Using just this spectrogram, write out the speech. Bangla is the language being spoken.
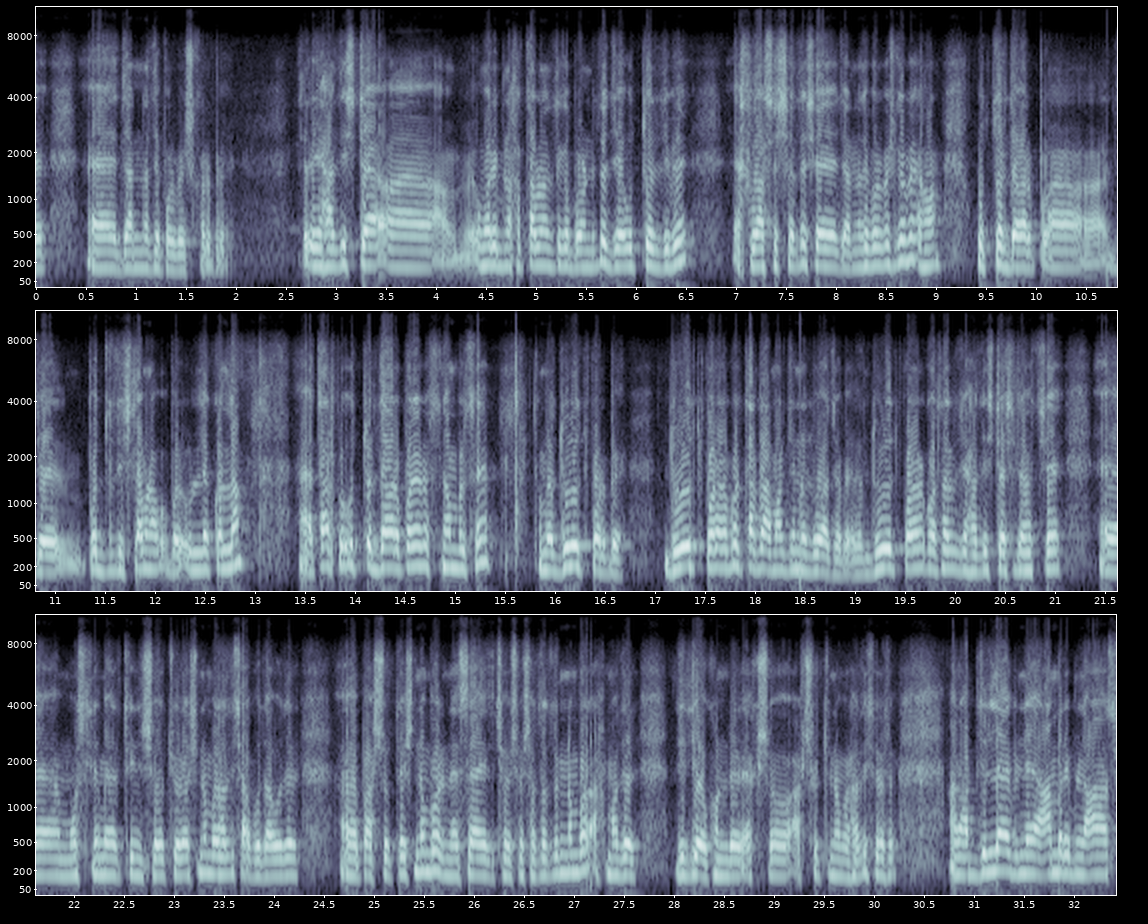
জান্নাতে প্রবেশ করবে। এই হাদিসটা উমর ইবনে খাত্তাব থেকে বর্ণিত যে উত্তর দিবে এখলাসের সাথে সে জান্নাতে প্রবেশ করবে। এখন উত্তর দেওয়ার যে পদ্ধতি সেটা আমরা উল্লেখ করলাম। তারপর উত্তর দেওয়ার পরে রসুলাম বলছে, তোমরা দূরত পড়বে। দূরত পড়ার পর তারপর আমার জন্য দোয়া যাবে। দূরত পড়ার কথা যে হাদিসটা, সেটা হচ্ছে মুসলিমের তিনশো চুরাশি নম্বর হাদিস, আবু দাউদের পাঁচশো তেইশ নম্বর নেশায়ের ছয়শো সাতাত্তর নম্বর, আহমদের দ্বিতীয় খণ্ডের একশো আটষট্টি নম্বর হাদিস। আর আবদুল্লাহ ইবনে আমর ইবনে আস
